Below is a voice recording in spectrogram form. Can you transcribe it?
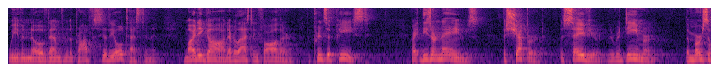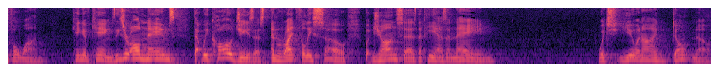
We even know of them from the prophecies of the Old Testament Mighty God, Everlasting Father, the Prince of Peace. Right? These are names the Shepherd, the Savior, the Redeemer, the Merciful One, King of Kings. These are all names that we call Jesus, and rightfully so. But John says that he has a name which you and I don't know,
